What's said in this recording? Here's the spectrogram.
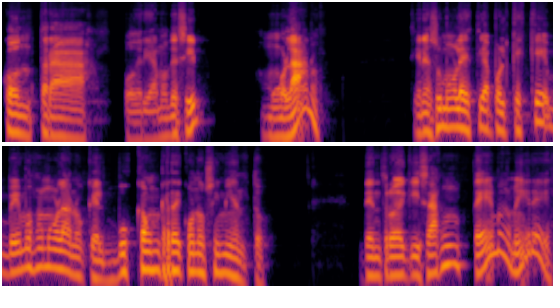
contra, podríamos decir, Molano. Tiene su molestia porque es que vemos a Molano que él busca un reconocimiento dentro de quizás un tema, mire,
